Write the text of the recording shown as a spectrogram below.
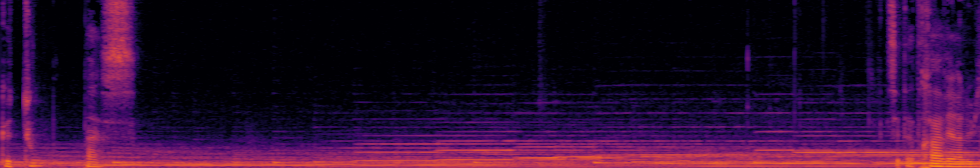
que tout passe. C'est à travers lui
